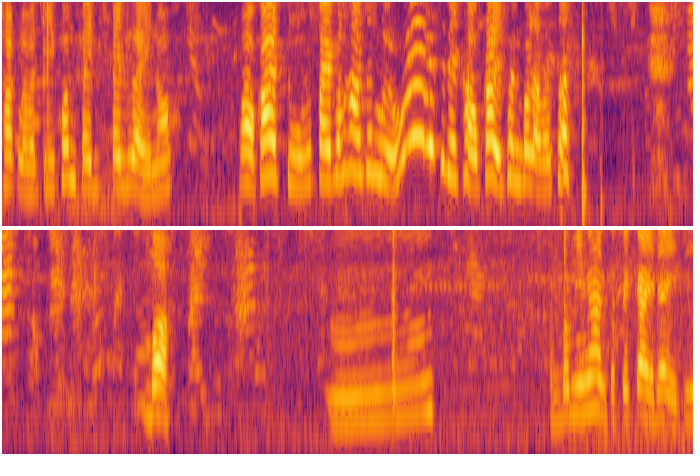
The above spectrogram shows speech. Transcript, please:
คักแล้วว่าตีคนไปไปเรื่อยเนาะ เว้าก็จูไปบางเฮาจะมือว้ามันสิได้เข้าใกล้เพิ่นบ่ล่ะว่าซั่นงานเขาใกล้นะบ่ไปทุกอืมอันบ่มีงานก็ไปใกล้ได้ติ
